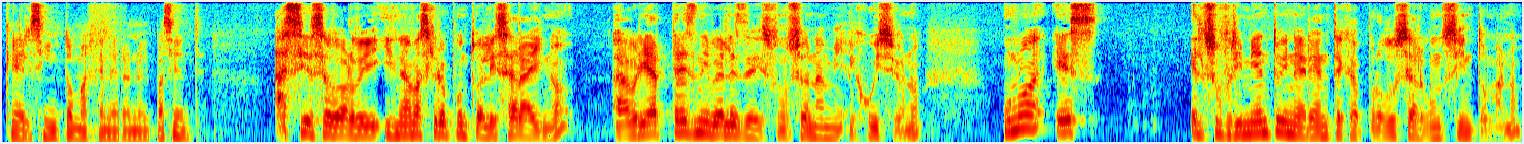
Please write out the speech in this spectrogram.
que el síntoma genera en el paciente. Así es, Eduardo, y, nada más quiero puntualizar ahí, ¿no? Habría tres niveles de disfunción a mi juicio, ¿no? Uno es el sufrimiento inherente que produce algún síntoma, ¿no?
